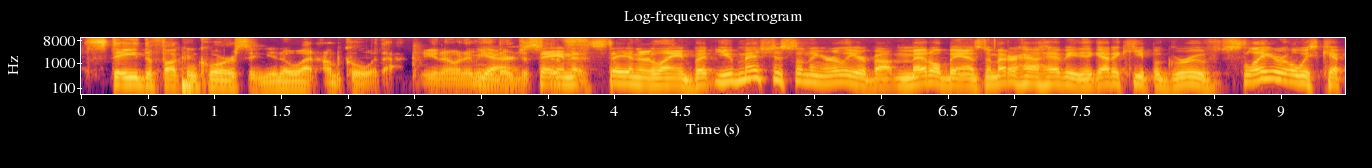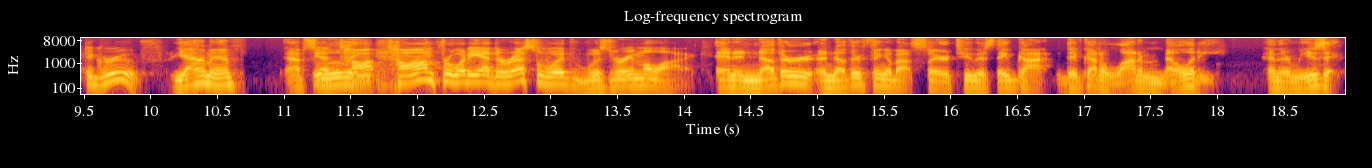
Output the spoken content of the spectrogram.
stayed the fucking course and you know what i'm cool with that you know what i mean yeah, they're just stay in, stay in their lane but you mentioned something earlier about metal bands no matter how heavy they got to keep a groove slayer always kept a groove yeah man absolutely yeah, tom, tom, for what he had to wrestle with was very melodic and another another thing about slayer too is they've got they've got a lot of melody in their music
